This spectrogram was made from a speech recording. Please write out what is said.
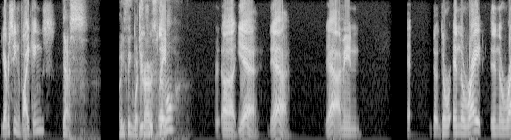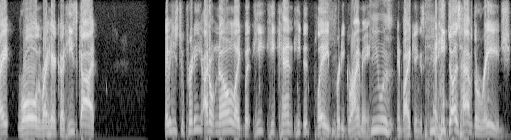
you ever seen Vikings? Yes. Oh, you think what Travis played- Uh, yeah, yeah, yeah. I mean, the, the in the right in the right role, the right haircut. He's got. Maybe he's too pretty. I don't know. Like, but he he can he did play He- pretty grimy. He was in Vikings, He- and he does have the rage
